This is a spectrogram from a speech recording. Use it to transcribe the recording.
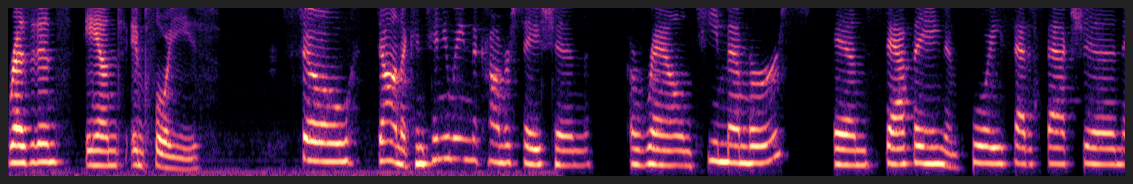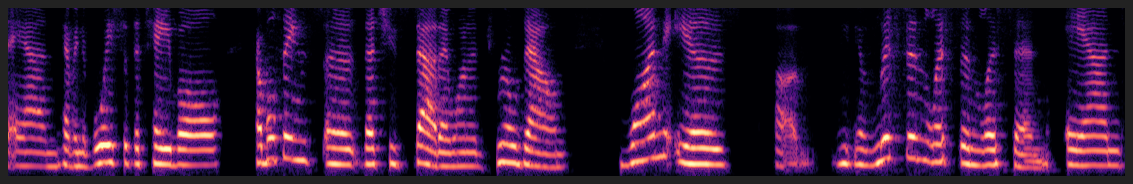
residents, and employees. So, Donna, continuing the conversation around team members and staffing, employee satisfaction, and having a voice at the table. A couple things uh, that you've said I want to drill down. One is um, you know listen, listen, listen, and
